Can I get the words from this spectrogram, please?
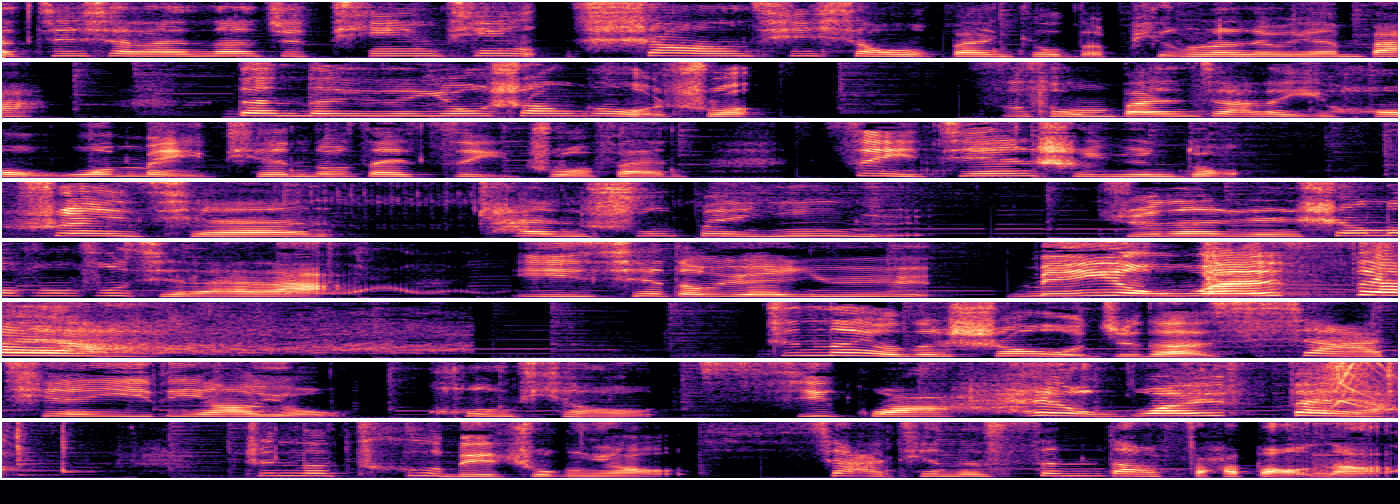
好啦，接下来呢，就听一听上期小伙伴给我的评论留言吧。淡淡的忧伤跟我说，自从搬家了以后，我每天都在自己做饭，自己坚持运动，睡前看书背英语，觉得人生都丰富起来啦。一切都源于没有 WiFi 啊！真的，有的时候我觉得夏天一定要有空调、西瓜还有 WiFi 啊，真的特别重要，夏天的三大法宝呢。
